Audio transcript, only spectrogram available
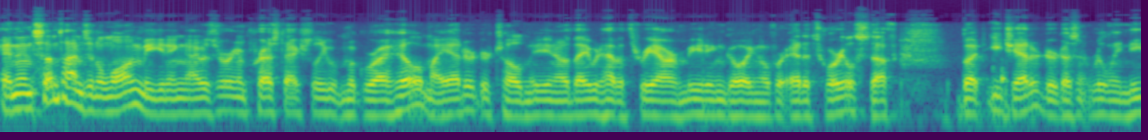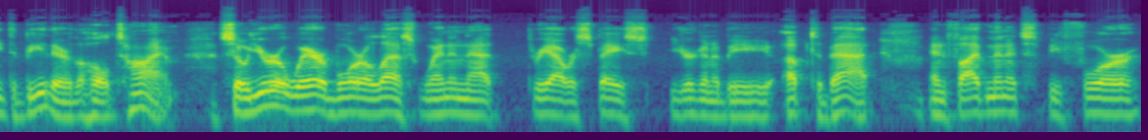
And then sometimes in a long meeting, I was very impressed actually with McGraw Hill. My editor told me, you know, they would have a three hour meeting going over editorial stuff, but each editor doesn't really need to be there the whole time. So you're aware more or less when in that three hour space you're going to be up to bat. And five minutes before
